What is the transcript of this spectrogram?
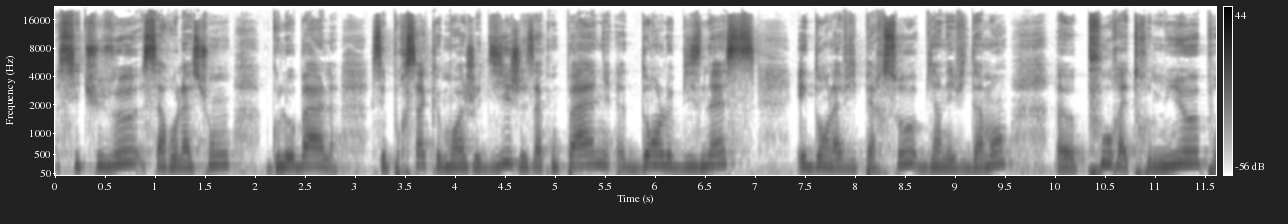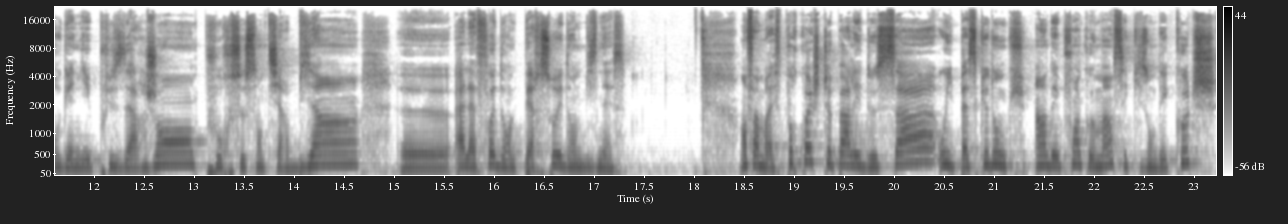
si tu veux, sa relation globale. C'est pour ça que moi je dis, je les accompagne dans le business et dans la vie perso, bien évidemment, euh, pour être mieux, pour gagner plus d'argent, pour se sentir bien, euh, à la fois dans le perso et dans le business. Enfin bref, pourquoi je te parlais de ça? Oui, parce que donc, un des points communs, c'est qu'ils ont des coachs,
